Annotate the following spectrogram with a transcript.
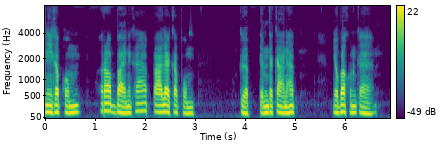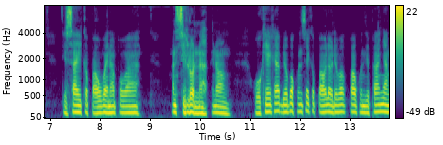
นี่ครับผมรอบบ่ายนะครับปลาแรกครับผมเกือบเต็มตะกร้านะครับ เดี๋ยวบ้าคนกาจะใส่กระเป๋าไว้นะเพราะว่า มันสิหล่นนะพี่น้อง โอเคครับเดี๋ยวบอกคุณใส่กระเป๋าแล้วเดี๋ยวบอกเป้าคุณจะพายาง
